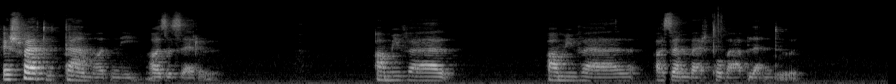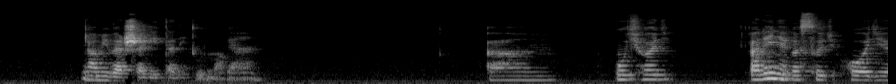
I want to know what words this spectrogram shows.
és fel tud támadni az az erő, amivel, amivel az ember tovább lendül, amivel segíteni tud magán. Um, úgyhogy a lényeg az, hogy, hogy,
